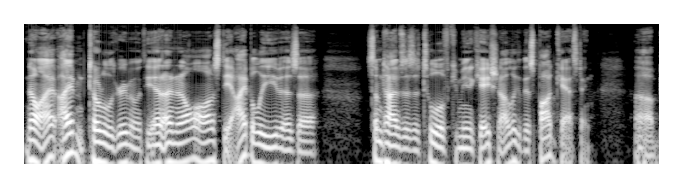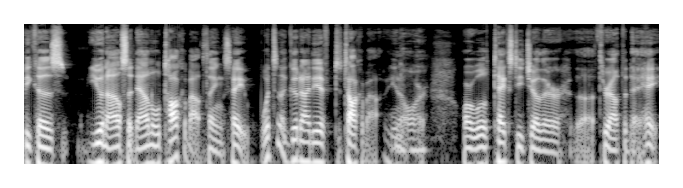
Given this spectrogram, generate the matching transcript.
No, no I, I'm total agreement with you. And, and in all honesty, I believe as a sometimes as a tool of communication, I look at this podcasting uh, because you and I'll sit down and we'll talk about things. Hey, what's a good idea to talk about? You know, or or we'll text each other uh, throughout the day. Hey,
